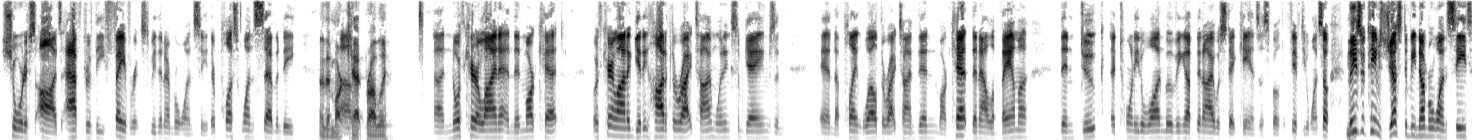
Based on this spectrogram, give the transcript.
shortest odds after the favorites to be the number one seed. They're plus 170. And then Marquette, um, probably. Uh, North Carolina, and then Marquette. North Carolina getting hot at the right time, winning some games and and uh, playing well at the right time. Then Marquette, then Alabama, then Duke at twenty to one, moving up. Then Iowa State, Kansas, both at fifty to one. So mm-hmm. these are teams just to be number one seeds.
